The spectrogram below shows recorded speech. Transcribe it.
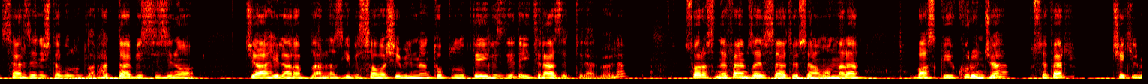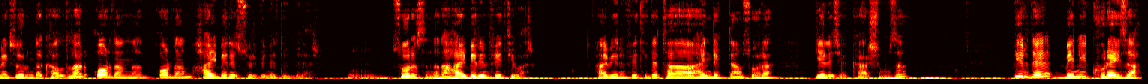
serzenişte bulundular. Hatta biz sizin o cahil Araplarınız gibi savaşı bilmeyen topluluk değiliz diye de itiraz ettiler böyle. Sonrasında Efendimiz Aleyhisselatü Vesselam onlara baskıyı kurunca bu sefer çekilmek zorunda kaldılar. Oradan da, oradan Hayber'e sürgün edildiler. Hmm. Sonrasında da Hayber'in fethi var. Hayber'in fethi de ta Hendek'ten sonra gelecek karşımıza. Bir de Beni Kureyza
